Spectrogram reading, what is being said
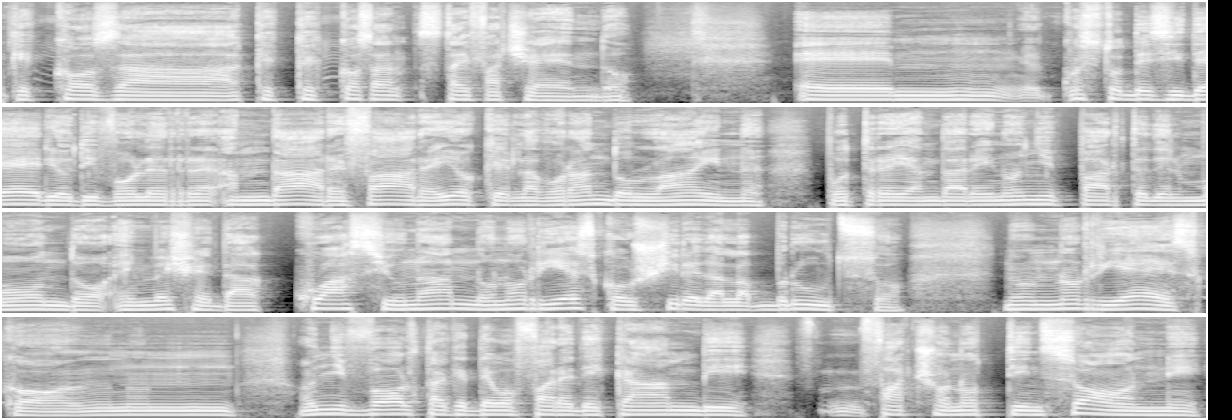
che cosa, che, che cosa stai facendo? E um, questo desiderio di voler andare, fare, io che lavorando online potrei andare in ogni parte del mondo e invece da quasi un anno non riesco a uscire dall'Abruzzo, non, non riesco, non, ogni volta che devo fare dei cambi faccio notti insonni,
